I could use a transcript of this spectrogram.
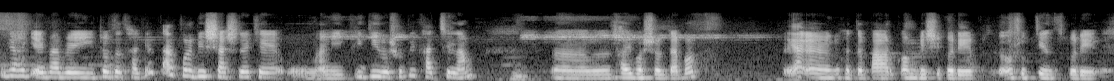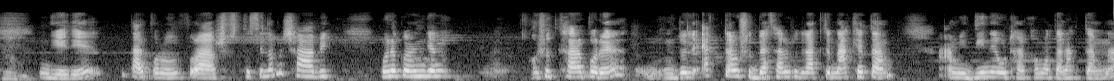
যাই হোক এইভাবেই চলতে থাকে। তারপরে বিশ্বাস রেখে আমি পিজির ওষুধই খাচ্ছিলাম। ছয় বছর যাবৎ। হয়তো পাওয়ার কম বেশি করে ওষুধ চেঞ্জ করে। দিয়ে দিয়ে তারপরও পুরো অসুস্থ ছিলাম। স্বাভাবিক। মনে করেন যে ওষুধ খাওয়ার পরে যদি একটা ওষুধ ব্যথার ওষুধ রাত্রে না খেতাম আমি দিনে ওঠার ক্ষমতা রাখতাম না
